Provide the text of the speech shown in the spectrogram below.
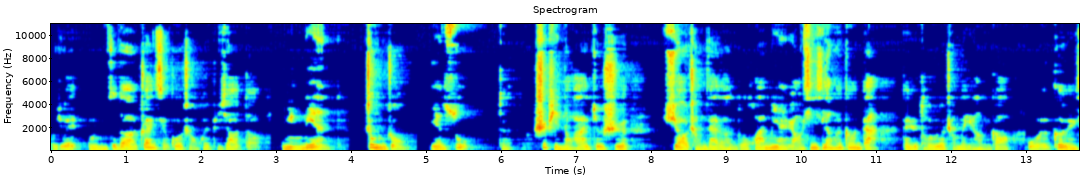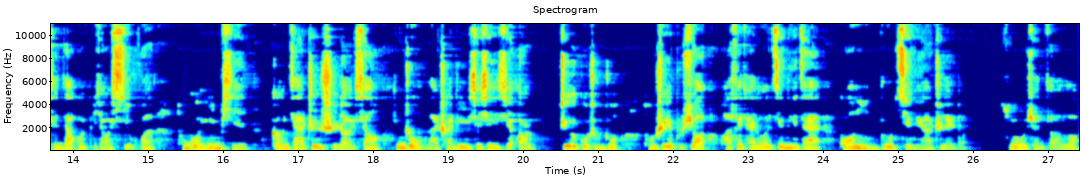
我觉得文字的撰写过程会比较的凝练、郑重、严肃。对，视频的话就是需要承载的很多画面，然后信息量会更大，但是投入的成本也很高。我个人现在会比较喜欢通过音频更加真实的向听众来传递一些信息，而这个过程中。同时也不需要花费太多的精力在光影、布景呀之类的，所以我选择了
